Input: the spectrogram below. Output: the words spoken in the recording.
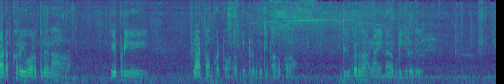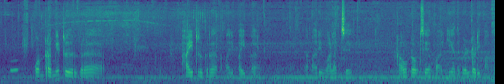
கடற்கரை ஓரத்துலலாம் எப்படி பிளாட்ஃபார்ம் கட்டுவாங்க அப்படின்றத பற்றி பார்க்க போகிறோம் இதுக்கு பேர் தான் லைனர் அப்படிங்கிறது. ஒன்றரை மீட்ரு இருக்கிற ஹைட் இருக்கிற அந்த மாதிரி பைப்பை அந்த மாதிரி வளைச்சி ரவுண்ட் ரவுண்ட் சேஃப் ஆக்கி அதை வெல்ட் அடிப்பாங்க.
